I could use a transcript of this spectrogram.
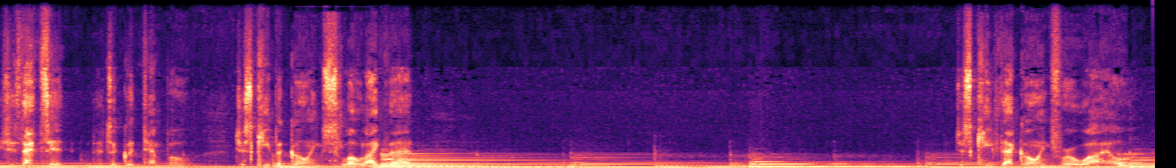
He says, That's it. That's a good tempo. Just keep it going slow like that. Just keep that going for a while.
